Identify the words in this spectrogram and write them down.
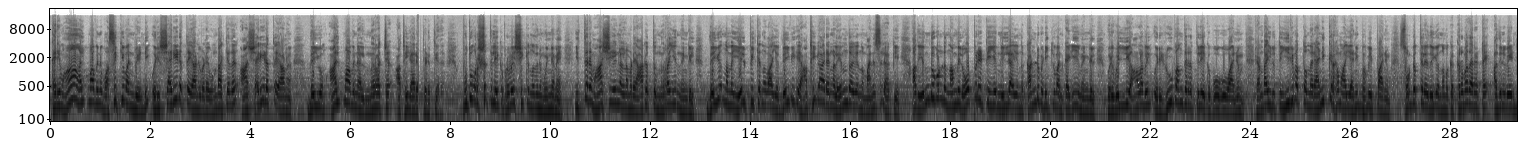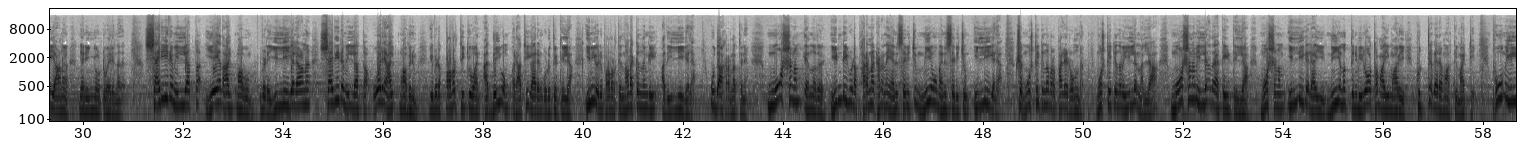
കാര്യം ആ ആത്മാവിന് വസിക്കുവാൻ വേണ്ടി ഒരു ശരീരത്തെയാണ് ഇവിടെ ഉണ്ടാക്കിയത്. ആ ശരീരത്തെയാണ് ദൈവം ആത്മാവിനാൽ നിറച്ച് അധികാരപ്പെടുത്തിയത്. പുതുവർഷത്തിലേക്ക് പ്രവേശിക്കുന്നതിന് മുന്നമേ ഇത്തരം ആശയങ്ങൾ നമ്മുടെ അകത്ത് നിറയുന്നെങ്കിൽ ദൈവം നമ്മെ ഏൽപ്പിക്കുന്നതായ ദൈവിക അധികാരങ്ങൾ എന്ത് എന്ന് മനസ്സിലാക്കി അത് എന്തുകൊണ്ട് നമ്മിൽ ഓപ്പറേറ്റ് ചെയ്യുന്നില്ല എന്ന് കണ്ടുപിടിക്കുവാൻ കഴിയുമെങ്കിൽ ഒരു വലിയ അളവിൽ ഒരു രൂപാന്തരത്തിലേക്ക് പോകുവാനും രണ്ടായിരത്തി ഇരുപത്തൊന്നര അനുഗ്രഹമായി അനുഭവിപ്പാനും സ്വർഗത്തിലെ ദൈവം നമുക്ക് കൃപ തരട്ടെ. അതിനുവേണ്ടിയാണ് ഞാൻ ഇങ്ങോട്ട് വരുന്നത്. ശരീരമില്ലാത്ത ഏതാത്മാവും ഇവിടെ ഇല്ലീഗലാണ്. ശരീരമില്ലാത്ത ഒരാത്മാവിനും ഇവിടെ പ്രവർത്തിക്കുവാൻ ആ ദൈവം ഒരധികാരം കൊടുത്തിട്ടില്ല. ഇനിയൊരു പ്രവൃത്തി നടക്കുന്നെങ്കിൽ അത് ഇല്ലീഗലാണ് ഉദാഹരണത്തിന് മോഷണം എന്നത് ഇന്ത്യയുടെ ഭരണഘടന അനുസരിച്ചും നിയമം അനുസരിച്ചും ഇല്ലീഗലാണ് പക്ഷെ മോഷ്ടിക്കുന്നവർ പലരുണ്ട്. മോഷ്ടിക്കുന്നവർ മോഷ്ടിക്കുന്നവരില്ലെന്നല്ല മോഷണം ഇല്ലാതാക്കിയിട്ടില്ല. മോഷണം ഇല്ലീഗലായി നിയമത്തിന് വിരോധമായി മാറി കുറ്റകരമാക്കി മാറ്റി. ഭൂമിയിൽ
